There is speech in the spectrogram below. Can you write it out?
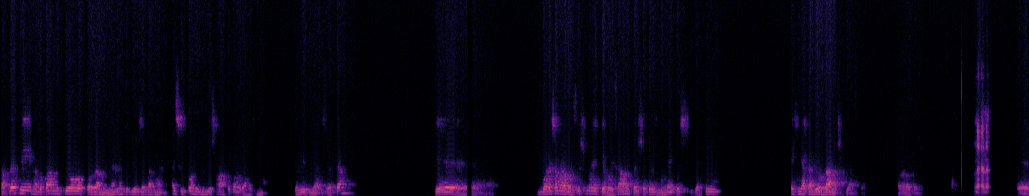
θα πρέπει να το κάνουμε πιο οργανωμένα και πιο εξεταγμένα. Έτσι λοιπόν δημιουργήσαμε αυτόν τον οργανισμό το 2010 και μπορέσαμε να βοηθήσουμε και βοηθάμε περισσότερες γυναίκες γιατί έχει μια καλή οργάνωση πια αυτό. Ναι, ναι. Ε,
